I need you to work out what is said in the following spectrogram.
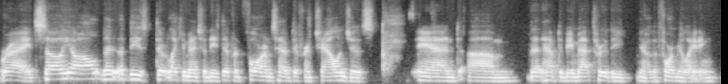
Right. So you know, all the, these like you mentioned, these different forums have different challenges, and um, that have to be met through the you know the formulating.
